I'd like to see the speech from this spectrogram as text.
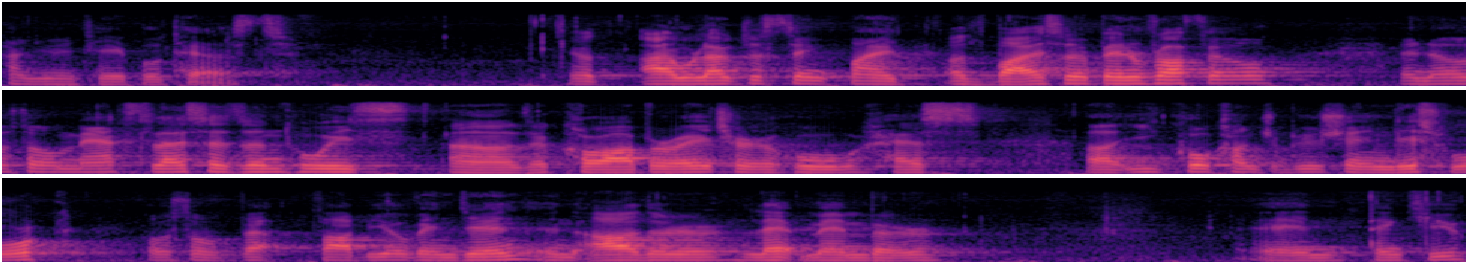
conjugate table test. I would like to thank my advisor, Ben Raphael, and also Max Leiserson, who is uh, the collaborator who has uh, equal contribution in this work also Fabio Vandin and other lab member. And thank you.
